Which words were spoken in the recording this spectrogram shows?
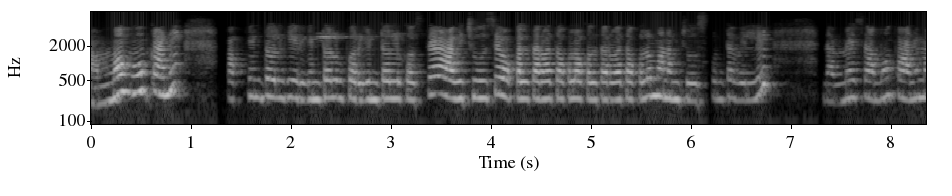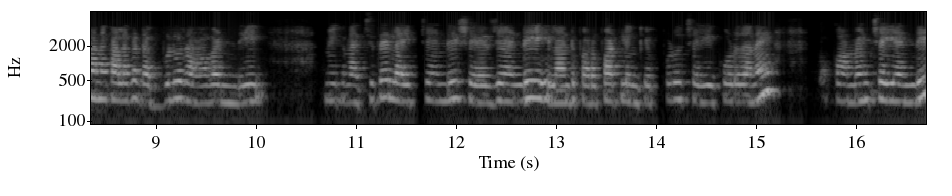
నమ్మము. కానీ పక్కింటోళ్ళకి ఇరిగింటోళ్ళకి పొరిగింటోళ్ళకి వస్తే అవి చూసి ఒకరి తర్వాత ఒకరు ఒకళ్ళ తర్వాత ఒకరు మనం చూసుకుంటూ వెళ్ళి నమ్మేశాము. కానీ మనకు అలాగే డబ్బులు రావండి. మీకు నచ్చితే లైక్ చేయండి షేర్ చేయండి. ఇలాంటి పొరపాట్లు ఇంకెప్పుడు చేయకూడదని కామెంట్ చేయండి.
